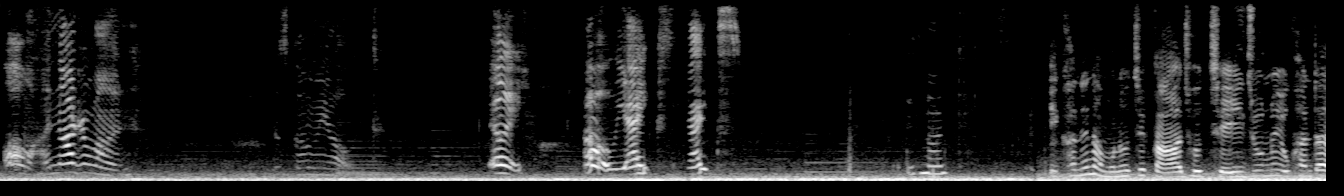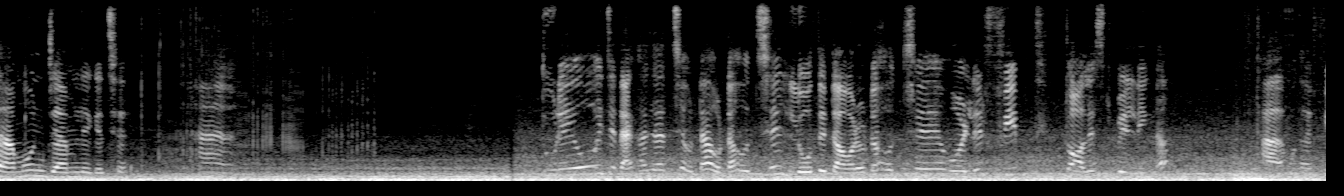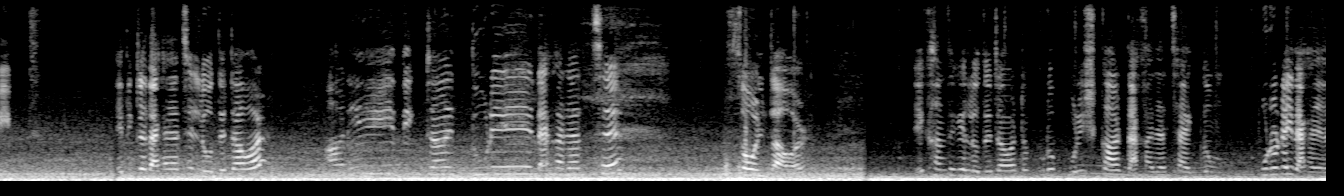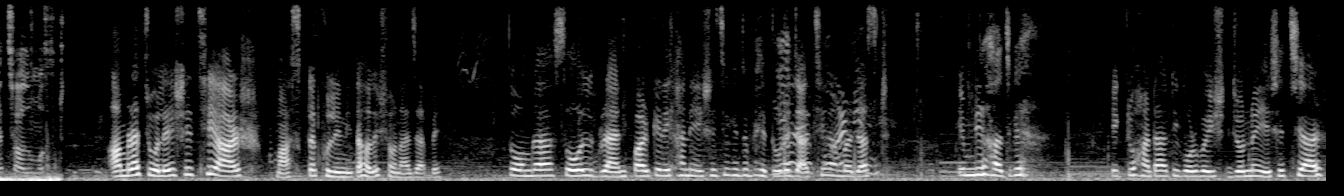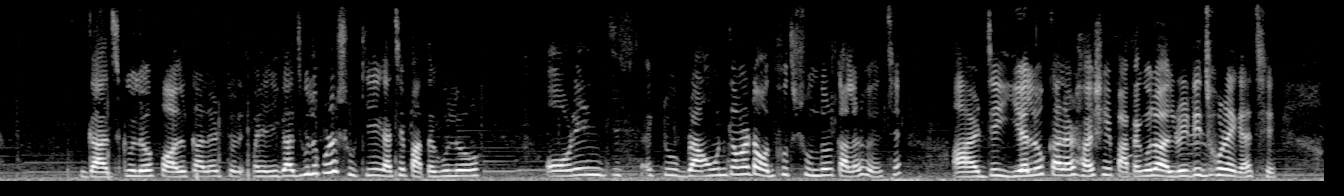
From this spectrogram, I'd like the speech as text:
Oh, another one. It's coming out. Hey. Oh, yikes. Yikes. It's not. এখানে না মনে হচ্ছে কাজ হচ্ছে এই জন্যই ওখানটা এমন জ্যাম লেগেছে হ্যাঁ দূরে ওই যে দেখা যাচ্ছে ওটা ওটা হচ্ছে লোতে টাওয়ার ওটা হচ্ছে ওয়ার্ল্ডের ফিফথ টলেস্ট বিল্ডিং না হ্যাঁ বোধহয় ফিফথ এদিকটা দেখা যাচ্ছে লোতে টাওয়ার আর এই দিকটায় দূরে দেখা যাচ্ছে সোল টাওয়ার এখান থেকে লোতে টাওয়ারটা পুরো পরিষ্কার দেখা যাচ্ছে, একদম পুরোটাই দেখা যাচ্ছে অলমোস্ট আমরা চলে এসেছি আর মাস্কটা খুলিনি তাহলে শোনা যাবে। তো আমরা সোল গ্র্যান্ড পার্কের এখানে এসেছি, কিন্তু ভেতরে যাচ্ছি না, আমরা জাস্ট এমনি আজকে একটু হাঁটাহাঁটি করব, এই জন্য এসেছি। আর গাছগুলো ফল কালার চলে মানে এই গাছগুলো পুরো শুকিয়ে গেছে, পাতাগুলো অরেঞ্জ একটু ব্রাউন কেমন একটা অদ্ভুত সুন্দর কালার হয়েছে। আর যে ইয়েলো কালার হয় সেই পাতাগুলো অলরেডি ঝরে গেছে।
